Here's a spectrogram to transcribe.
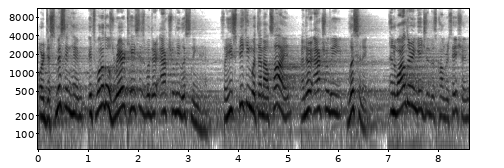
or dismissing him, it's one of those rare cases where they're actually listening to him. So he's speaking with them outside and they're actually listening. And while they're engaged in this conversation,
